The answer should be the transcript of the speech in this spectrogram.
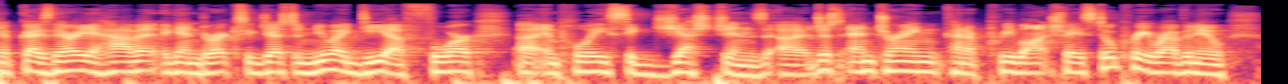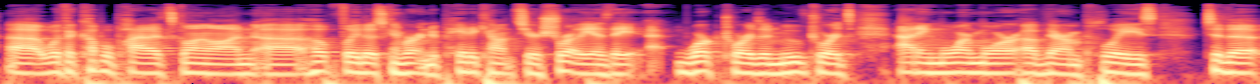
Yep, guys, there you have it. Again, direct suggest a new idea for uh, employee suggestions. Uh, just entering kind of pre-launch phase, still pre-revenue, uh, with a couple pilots going on. Uh, hopefully, those convert into paid accounts here shortly as they work towards and move towards adding more and more of their employees to the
